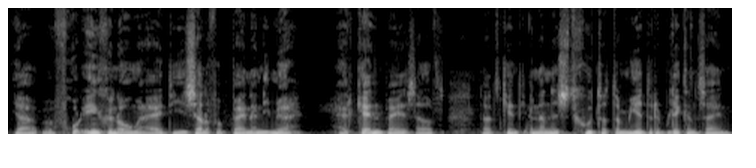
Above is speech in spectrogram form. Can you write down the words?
ja, vooringenomenheid, die je zelf ook bijna niet meer herkent bij jezelf. Dat kind, en dan is het goed dat er meerdere blikken zijn.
